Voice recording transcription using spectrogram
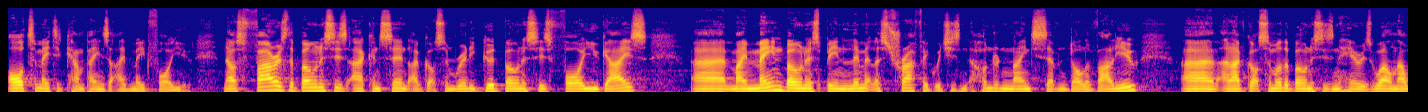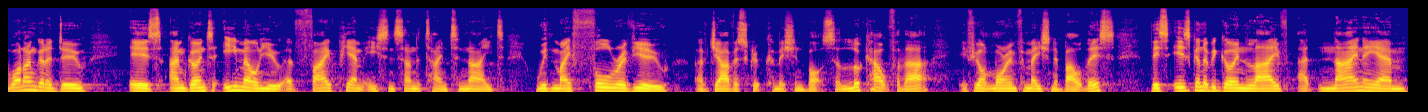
automated campaigns that I've made for you. Now, as far as the bonuses are concerned, I've got some really good bonuses for you guys. Uh, my main bonus being limitless traffic, which is $197 value. Uh, and I've got some other bonuses in here as well. Now, what I'm going to do is I'm going to email you at 5 p.m. Eastern Standard Time tonight with my full review of JavaScript Commission Bots. So look out for that if you want more information about this. This is going to be going live at 9 a.m.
